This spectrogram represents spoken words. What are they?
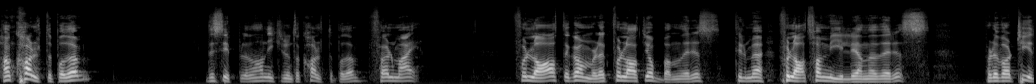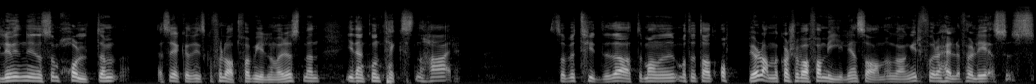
Han kalte på dem, disiplene. Han gikk rundt og kalte på dem. Følg meg. Forlat det gamle, forlat jobbene deres. Til og med forlat familiene deres. For det var tydelig noen som holdt dem Jeg sier ikke at vi skal forlate familien vår, men i den konteksten her så betydde det at man måtte ta et oppgjør da, med kanskje hva familien sa noen ganger, for å heller følge Jesus.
